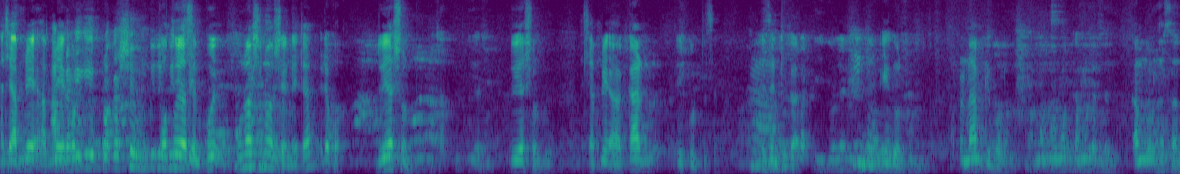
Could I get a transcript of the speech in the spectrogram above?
আচ্ছা আপনি আপনি এখন কি প্রকাশ্যে হুমকি কত ধমকি আছেন? কোন আসন আসেন? এটা এটা দুই আসন? দুই আসন। আচ্ছা আপনি কার এই করতেছেন? এজেন্ট কার? এই গোল ইগল। আপনার নাম কি বলুন? আমার নাম মোহাম্মদ কামরুল হাসান। কামরুল হাসান।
